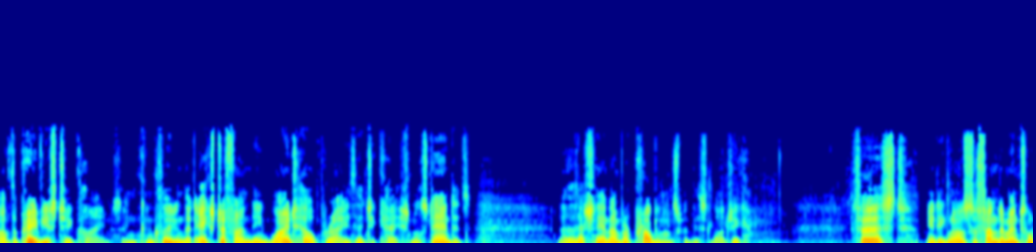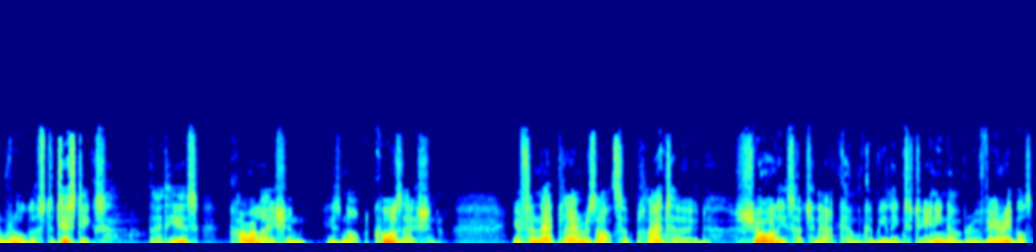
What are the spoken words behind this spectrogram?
of the previous two claims and concluding that extra funding won't help raise educational standards. Now, there's actually a number of problems with this logic. First, it ignores the fundamental rule of statistics that is, correlation is not causation. If the NAPLAN results have plateaued, surely such an outcome could be linked to any number of variables,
